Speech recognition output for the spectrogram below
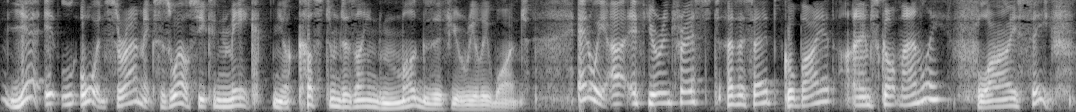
yeah, it oh, and ceramics as well. So you can make you know custom designed mugs if you really want. Anyway, uh, if you're interested, as I said, go buy it. I'm Scott Manley. Fly safe.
